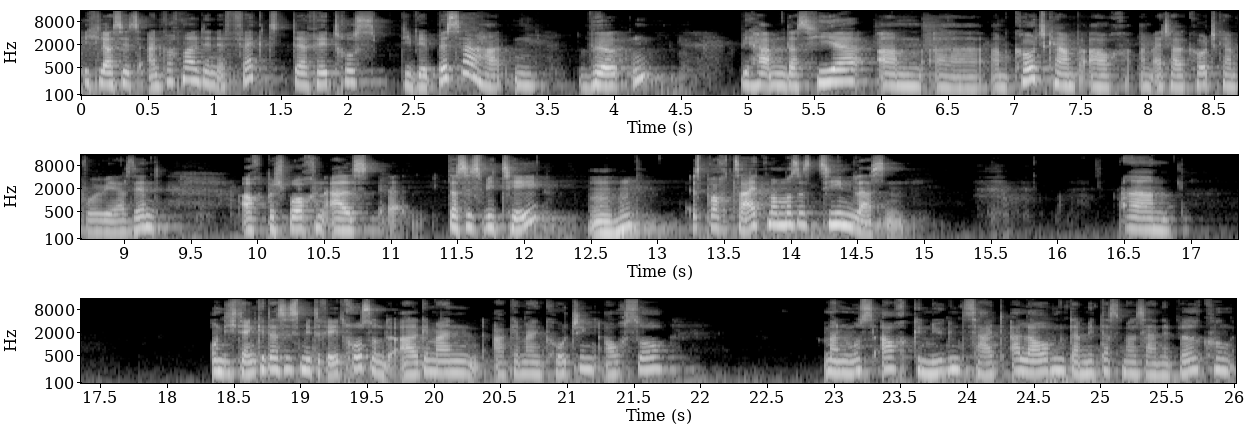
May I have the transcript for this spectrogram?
ich lasse jetzt einfach mal den Effekt der Retros, die wir bisher hatten, wirken. Wir haben das hier am, äh, am Coach Camp, auch am Agile Coach Camp, wo wir ja sind, auch besprochen als, äh, das ist wie Tee. Mhm. Es braucht Zeit, man muss es ziehen lassen. Ähm, und ich denke, das ist mit Retros und allgemein, allgemein Coaching auch so. Man muss auch genügend Zeit erlauben, damit das mal seine Wirkung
